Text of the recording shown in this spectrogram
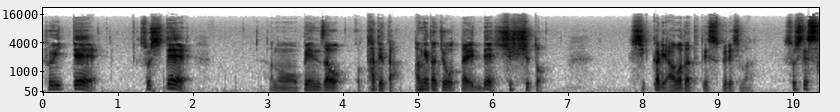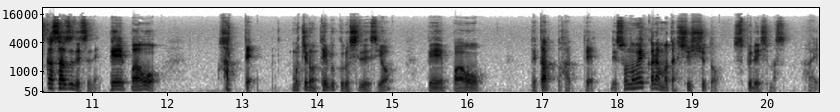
拭いて、そして、あの、便座をこう立てた、上げた状態でシュッシュと、しっかり泡立ててスプレーします。そしてすかさずですね、ペーパーを貼って、もちろん手袋してですよ、ペーパーをペタッと貼って、で、その上からまたシュッシュとスプレーします。はい。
